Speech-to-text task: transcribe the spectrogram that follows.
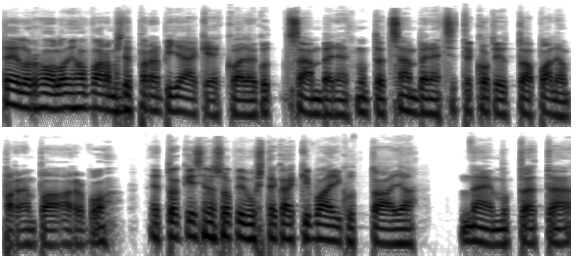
Taylor Hall on ihan varmasti parempi jääkiekkoilija kuin Sam Bennett, mutta että Sam Bennett sitten kotiuttaa paljon parempaa arvoa. Et toki siinä sopimukset kaikki vaikuttaa ja näin, mutta että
